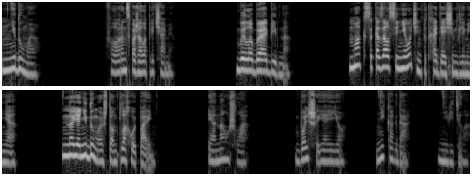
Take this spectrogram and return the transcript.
"Не думаю". Флоренс пожала плечами. Было бы обидно. Макс оказался не очень подходящим для меня. Но я не думаю, что он плохой парень. И она ушла. Больше я ее никогда не видела.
